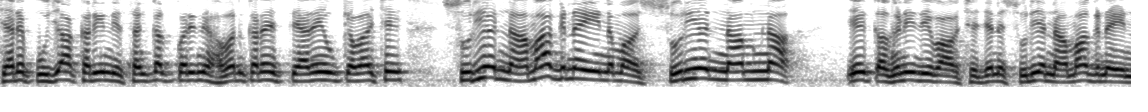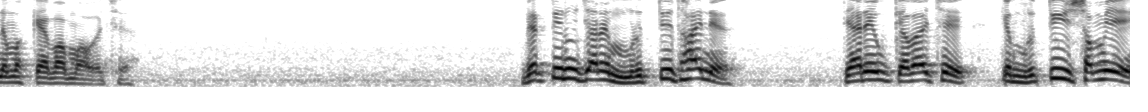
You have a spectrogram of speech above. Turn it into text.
જ્યારે પૂજા કરીને, સંકલ્પ કરીને હવન કરે ત્યારે એવું કહેવાય છે, સૂર્ય નામાગ્નય નમઃ. સૂર્ય નામના એક અગ્નિદેવ આવે છે, જેને સૂર્ય નામાગ્નય નમઃ કહેવામાં આવે છે. વ્યક્તિનું જ્યારે મૃત્યુ થાય ને, ત્યારે એવું કહેવાય છે કે મૃત્યુ સમયે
